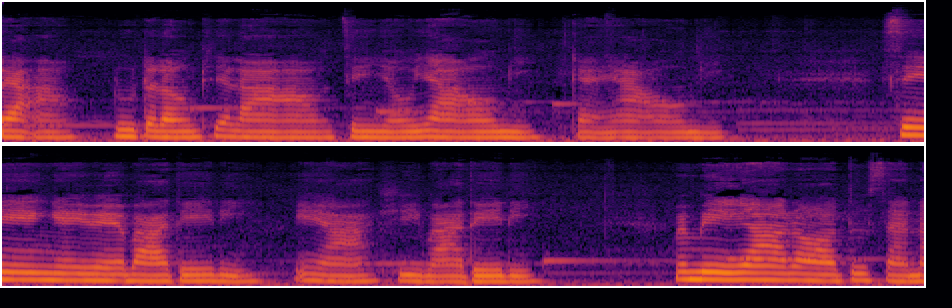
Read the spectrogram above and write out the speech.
တတ်အောင်လူတလုံးဖြစ်လာအောင်ဇင်ယုံရအောင်မြည်ကံရအောင်မြည်စင်ငယ်ရွယ်ပါသေးသည်အင်းအားရှိပါသေးသည် မမေကတော့သူ့ဆန္ဒ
